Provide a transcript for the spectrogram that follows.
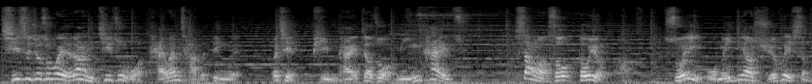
其实就是为了让你记住我台湾茶的定位，而且品牌叫做明太祖，上网搜都有啊。所以我们一定要学会什么？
